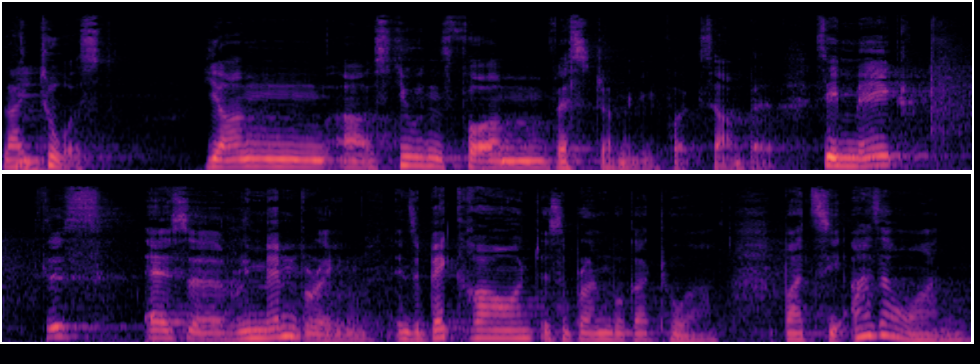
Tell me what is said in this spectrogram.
like tourists young uh, students from West Germany, for example. They make this as a remembering. In the background is the Brandenburger Tor. But the other one,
